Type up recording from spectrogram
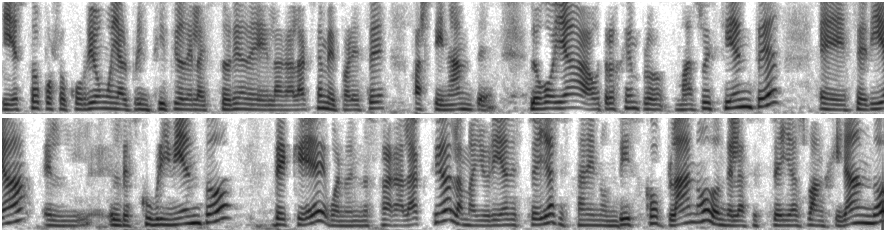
Y esto pues, ocurrió muy al principio de la historia de la galaxia, me parece fascinante. Luego ya otro ejemplo más reciente eh, sería el, el descubrimiento de que bueno, en nuestra galaxia la mayoría de estrellas están en un disco plano donde las estrellas van girando,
